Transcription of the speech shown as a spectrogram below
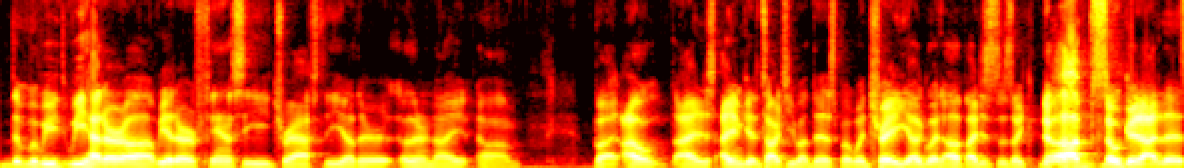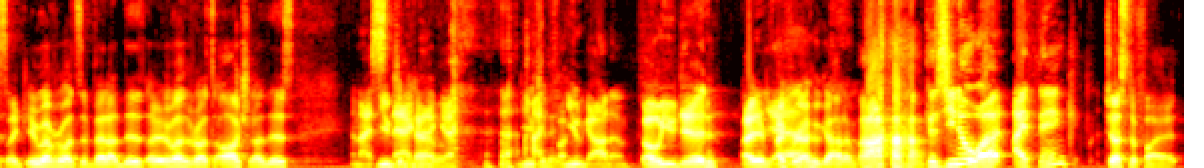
The, we we had our uh, we had our fantasy draft the other other night. Um, but I'll I just I didn't get to talk to you about this. But when Trae Young went up, I just was like, no, I'm so good at this. Like whoever wants to bet on this or whoever wants to auction on this. And I You can snagged that have guy. You I can- fucking you- got him. Oh, you did? I didn't. I forgot who got him. Because you know what? I think Justify it.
